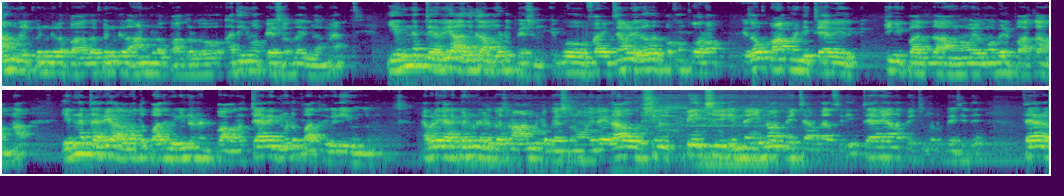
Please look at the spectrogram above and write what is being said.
ஆண்கள் பெண்களை பார்க்குறதோ பெண்கள் ஆண்களை பார்க்குறதோ அதிகமாக பேசுறதோ இல்லாமல் என்ன தேவையோ அதுக்காக மட்டும் பேசணும். இப்போ ஃபார் எக்ஸாம்பிள் ஏதோ ஒரு பக்கம் போகிறோம் ஏதோ பார்க்க வேண்டிய தேவை இருக்குது டிவி பார்த்து தான் ஆகணும் இல்லை மொபைல் பார்த்து ஆகணும்னா என்ன தேவையோ அதை மட்டும் பார்த்துட்டு இன்டர்நெட் பார்க்கணும். தேவைக்கு மட்டும் பார்த்துட்டு வெளியே வந்துடணும். அப்படி யார் பெண்கிட்ட பேசுகிறோம் ஆண்கிட்ட பேசுகிறோம் இல்லை ஏதாவது ஒரு விஷயங்கள் பேச்சு என்ன என்ன பேச்சாக இருந்தாலும் சரி தேவையான பேச்சு மட்டும் பேசிட்டு தேவை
